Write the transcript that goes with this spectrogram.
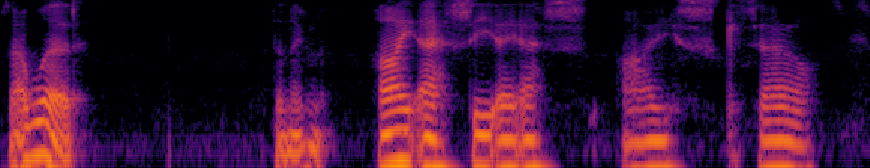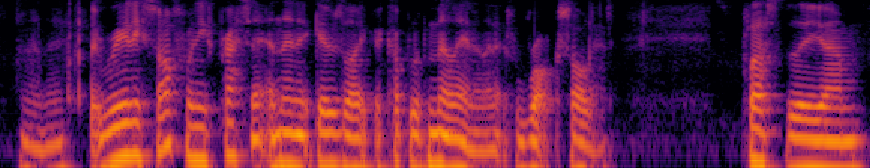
Is that a word? I don't even. I S C A S I Scale. I don't know. It's really soft when you press it, and then it goes like a couple of mil in, and then it's rock solid. Plus the um,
